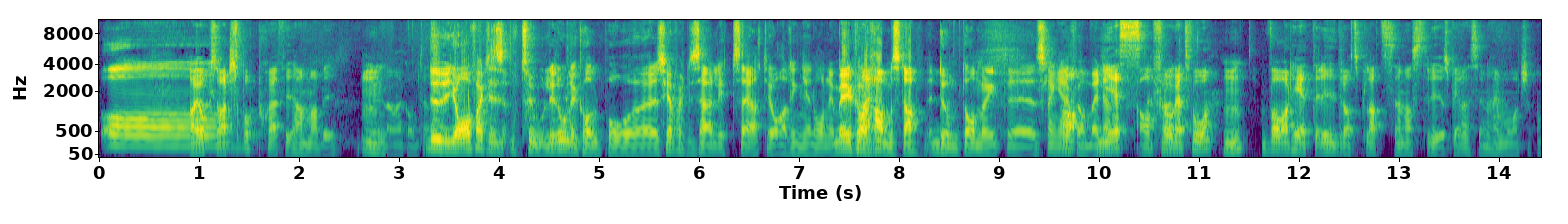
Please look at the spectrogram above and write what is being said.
Har ju också varit sportchef i Hammarby innan han kom till Mm. Du, jag har faktiskt otroligt dålig koll på, det ska jag faktiskt ärligt säga att jag hade ingen aning. Men det är klart, Nej. Halmstad, dumt av mig att inte slänga ifrån mig den. yes. Ja, Fråga ja. två. Mm. Vad heter idrottsplatsen Astrid spelar sina hemmamatcher på?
